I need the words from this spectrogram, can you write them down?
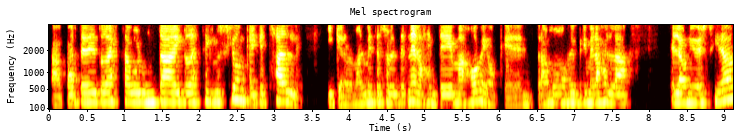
aparte de toda esta voluntad y toda esta ilusión que hay que echarle y que normalmente suele tener la gente más joven o que entramos de primeras en la, en la universidad,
